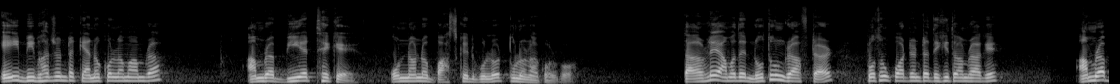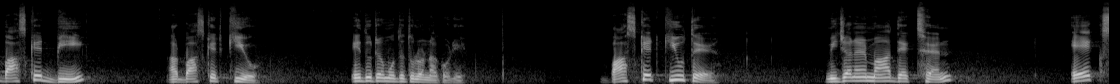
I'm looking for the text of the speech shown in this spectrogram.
এই বিভাজনটা কেন করলাম আমরা? আমরা বিয়ের থেকে অন্যান্য বাস্কেটগুলোর তুলনা করব। তাহলে আমাদের নতুন গ্রাফটার প্রথম কোয়াড্রেন্টটা দেখি তো আমরা আগে। আমরা বাস্কেট বি আর বাস্কেট কিউ এই দুটোর মধ্যে তুলনা করি। বাস্কেট কিউতে মিজানের মা দেখছেন এক্স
